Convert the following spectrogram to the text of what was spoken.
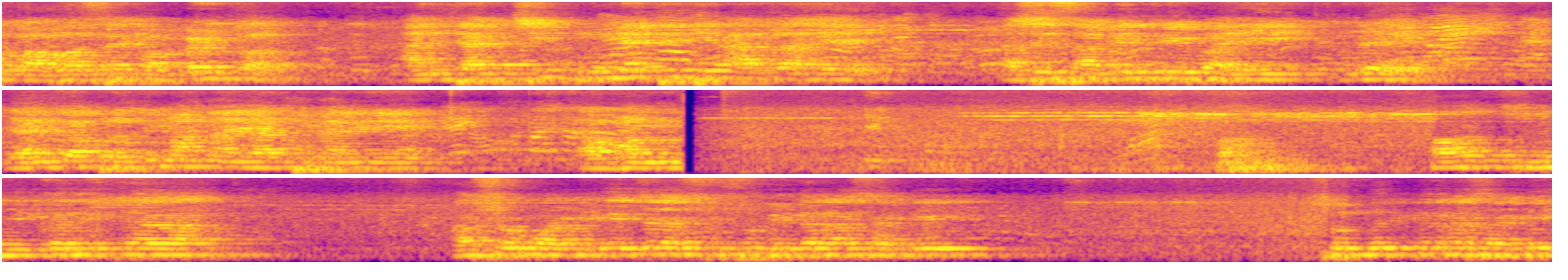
बाबासाहेब आंबेडकर आणि ज्यांची पुण्यतिथी आज आहे अशी सावित्रीबाई फुले यांच्या प्रतिमांना या ठिकाणी आपण आज मेहकरीच्या अशोक वाटिकेच्या सुशोभीकरणासाठी सुंदरीकरणासाठी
